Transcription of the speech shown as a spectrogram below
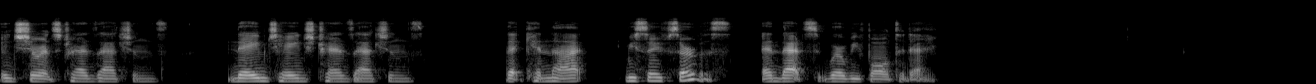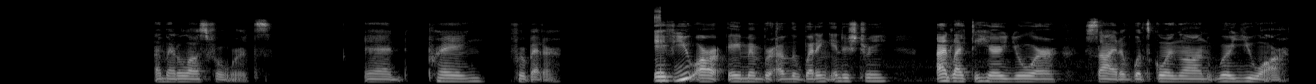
insurance transactions, name change transactions that cannot receive service. And that's where we fall today. I'm at a loss for words and praying for better. If you are a member of the wedding industry, I'd like to hear your side of what's going on where you are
